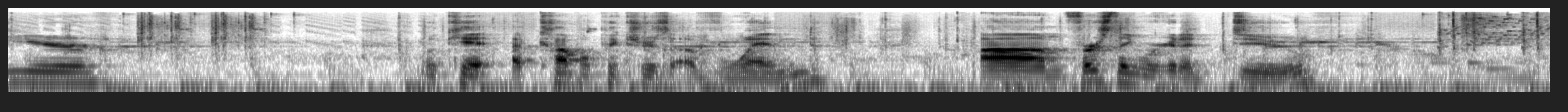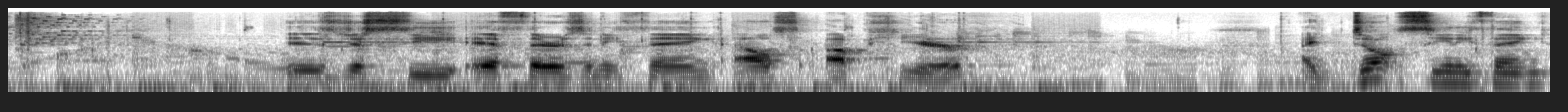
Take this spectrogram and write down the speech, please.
here? We'll get a couple pictures of wind. Um, first thing we're going to do is just see if there's anything else up here. I don't see anything.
